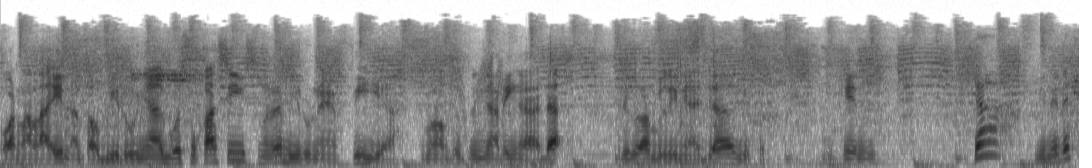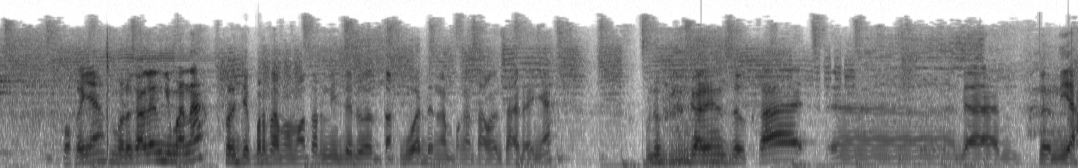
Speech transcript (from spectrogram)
warna lain atau birunya. Gue suka sih sebenarnya biru navy ya. Cuma waktu itu nyari nggak ada jadi gue ambil ini aja gitu. Mungkin ya gini deh. Pokoknya menurut kalian gimana project pertama motor ninja dua tak gue dengan pengetahuan seadanya? Mudah-mudahan kalian suka eh, dan dan ya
